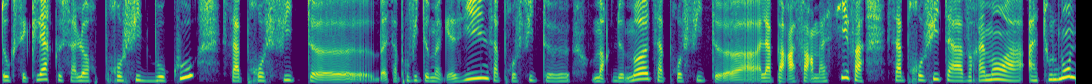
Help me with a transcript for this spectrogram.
Donc c'est clair que ça leur profite beaucoup. Ça profite, bah, ça profite aux magazines, ça profite aux marques de mode, ça profite à la parapharmacie. Enfin, ça profite à vraiment à, à tout le monde.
